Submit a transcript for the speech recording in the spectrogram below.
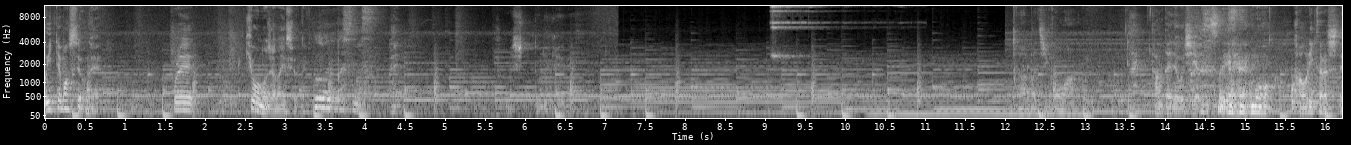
置いてますよね。これ今日のじゃないですよね。これを寝かしてます。はい。しっとり系で。あやっぱジコンは単体で美味しいやつですね。もう香りからして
